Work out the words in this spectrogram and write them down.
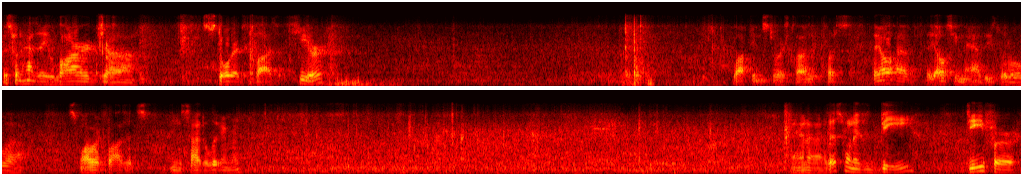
This one has a large uh, storage closet here. walk-in storage closet. Plus, they all have, they all seem to have these little uh, smaller closets inside the living room. And uh, this one is D. D for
